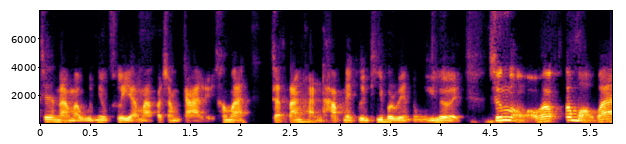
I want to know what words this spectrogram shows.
ที่จะนำอาวุธนิวเคลียร์มาประจำการหรือเข้ามาจัดตั้งฐานทัพในพื้นที่บริเวณตรงนี้เลย ซึ่งบอกว่าต้องบอกว่า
